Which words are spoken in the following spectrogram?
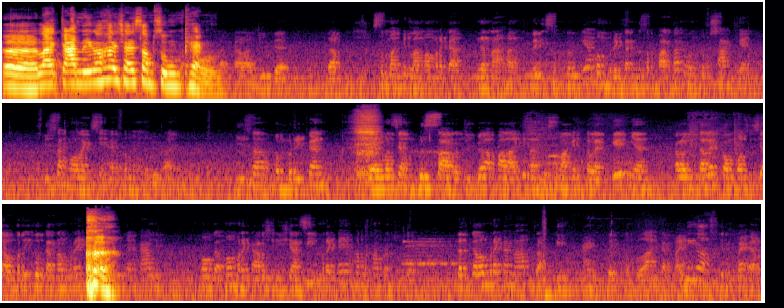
เออรายการนี้ก็ให้ใช้ซัมซุงแข่ง memberikan kesempatan untuk Saken bisa koleksi item yang lebih banyak bisa memberikan damage yang besar juga apalagi nanti semakin ke late game-nya kalau kita lihat komposisi alter ego karena mereka punya kali mau nggak mau mereka harus inisiasi mereka yang harus nabrak juga dan kalau mereka nabrak di back ke belakang nah ini harus jadi PR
